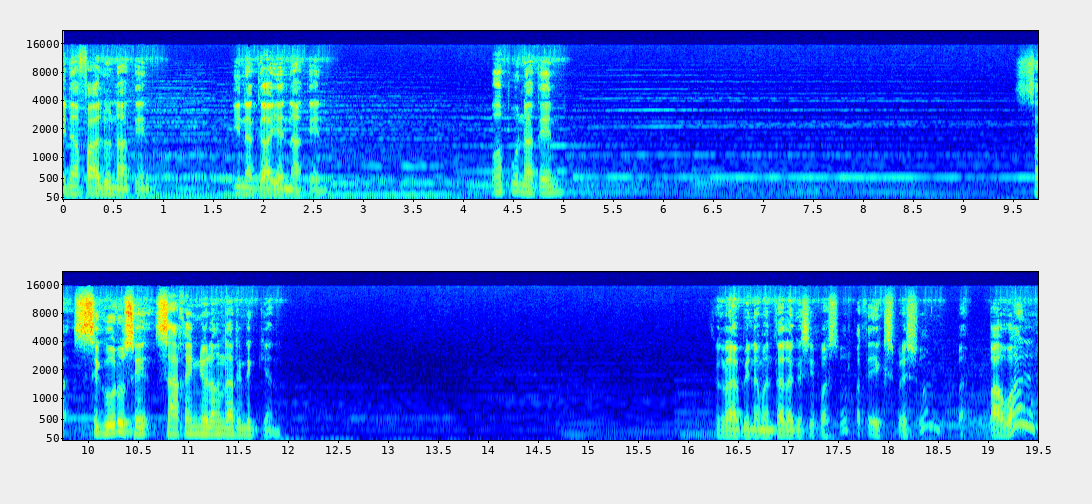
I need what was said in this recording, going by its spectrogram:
pina-follow natin, ginagaya natin. Opo natin. Sa, siguro sa, sa akin nyo lang narinig yan. Grabe naman talaga si Pastor, pati ekspresyon. Ba- bawal.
